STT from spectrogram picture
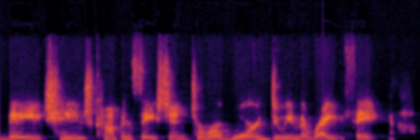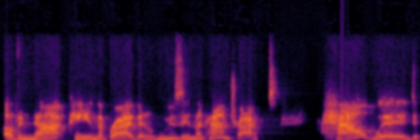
they change compensation to reward doing the right thing of not paying the bribe and losing the contract? How would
